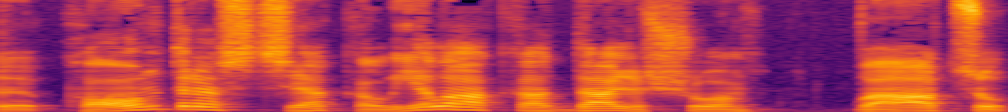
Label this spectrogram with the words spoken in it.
eh, kontrasts, ja, ka lielākā daļa šo vācu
